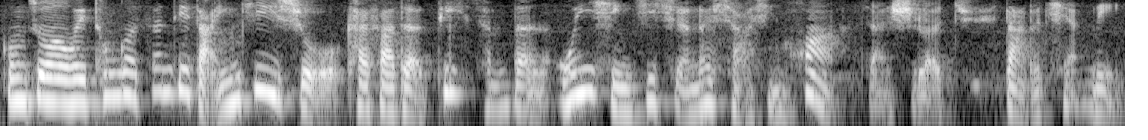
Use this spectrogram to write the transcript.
工作为通过 3D 打印技术开发的低成本微型机器人的小型化展示了巨大的潜力。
